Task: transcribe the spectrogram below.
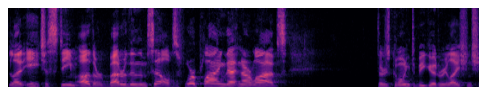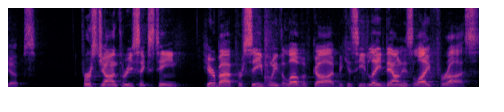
let each esteem other better than themselves. If we're applying that in our lives, there's going to be good relationships. 1 John 3:16 Hereby perceive we the love of God because he laid down his life for us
